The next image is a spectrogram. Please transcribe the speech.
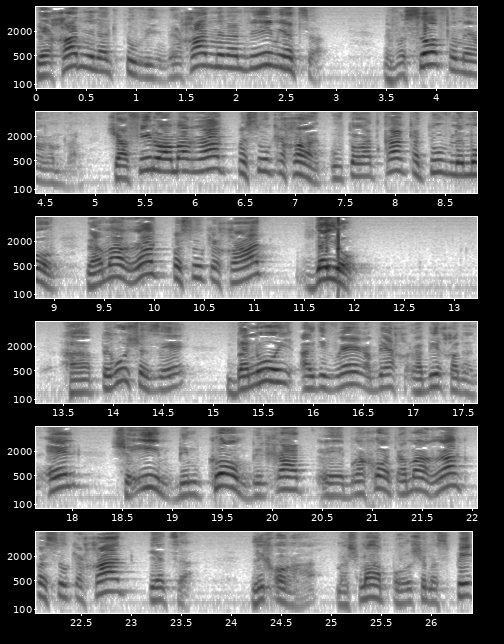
ואחד מן הכתובים ואחד מן הנביאים יצא. לבסוף אומר הרמב"ם שאפילו אמר רק פסוק אחד ובתורתך כתוב לאמור ואמר רק פסוק אחד דיו. הפירוש הזה בנוי על דברי רבי, רבי חננאל, שאם במקום ברכת אה, ברכות אמר רק פסוק אחד, יצא. לכאורה, משמע פה שמספיק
